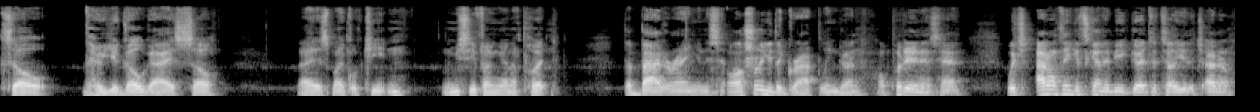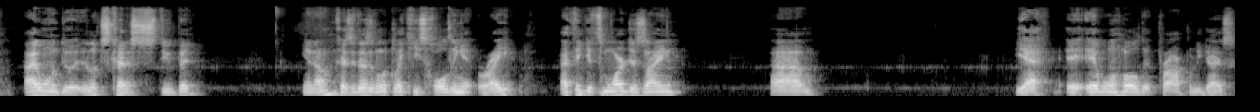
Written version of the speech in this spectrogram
So there you go, guys. So that is Michael Keaton. Let me see if I'm going to put the batarang in his hand. Well, I'll show you the grappling gun. I'll put it in his hand. which I don't think it's going to be good to tell you that. I don't know. I won't do it. It looks kind of stupid, you know, because it doesn't look like he's holding it right. I think it's more designed. Um, yeah, it, it won't hold it properly, guys.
